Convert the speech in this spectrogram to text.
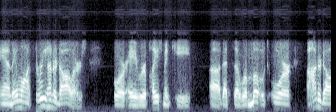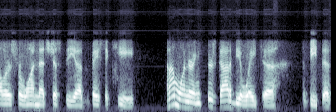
and they want three hundred dollars for a replacement key uh, that's a remote, or a hundred dollars for one that's just the uh, basic key. And I'm wondering, there's got to be a way to to beat this.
